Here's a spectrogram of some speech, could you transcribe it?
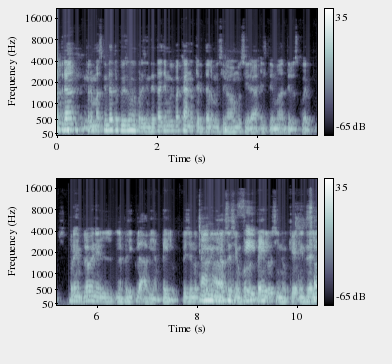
ya. otra, pero más que un dato curioso me pareció un detalle muy bacano que ahorita lo mencionábamos y era el tema de los cuerpos. Por ejemplo, en, el, en la película habían pelos. Pues yo no tengo Ajá, ninguna sí. obsesión con Sí. los pelos, sino que en realidad.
